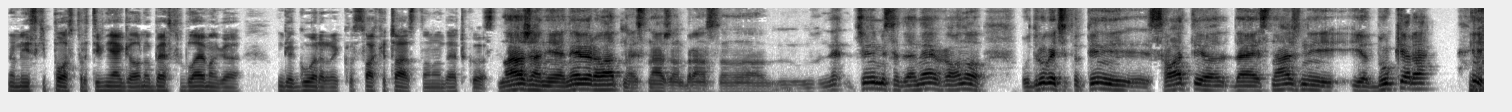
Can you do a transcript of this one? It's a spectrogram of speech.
na niski post protiv njega, ono bez problema ga, ga gura, rekao svaka čast, ono dečko. Snažan je, nevjerovatno je snažan Branson. Ono. Ne, čini mi se da je nekako ono u drugoj četvrtini shvatio da je snažniji i od Bukera i,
